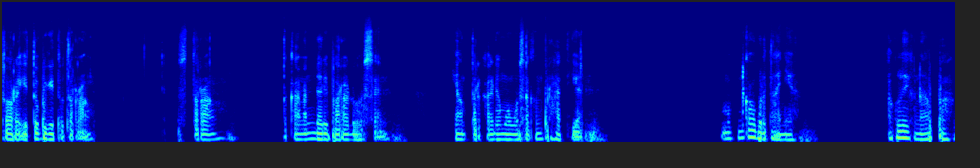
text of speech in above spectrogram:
Sore itu begitu terang. Seterang tekanan dari para dosen yang terkadang memusatkan perhatian. Mungkin kau bertanya, aku lagi kenapa?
